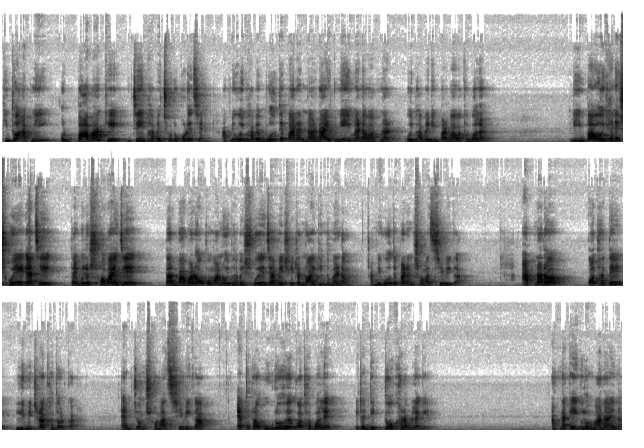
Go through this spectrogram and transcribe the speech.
কিন্তু আপনি ওর বাবাকে যেইভাবে ছোট করেছেন, আপনি ওইভাবে বলতে পারেন না রাইট নেই ম্যাডাম আপনার, ওইভাবে রিম্পার বাবাকে বলার। রিম্পা ওইখানে সয়ে গেছে, তাই বলে সবাই যে তার বাবার অপমান ওইভাবে সয়ে যাবে সেটা নয় কিন্তু, ম্যাডাম। আপনি হতে পারেন সমাজসেবিকা। আপনারও কথাতে লিমিট রাখা দরকার। একজন সমাজসেবিকা এতটা উগ্র হয়ে কথা বলে, এটা দেখতেও খারাপ লাগে। আপনাকে এগুলো মানায় না।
